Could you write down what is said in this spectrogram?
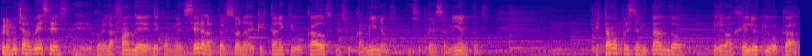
Pero muchas veces, eh, con el afán de, convencer a las personas de que están equivocados en sus caminos, en sus pensamientos, estamos presentando el Evangelio equivocado,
